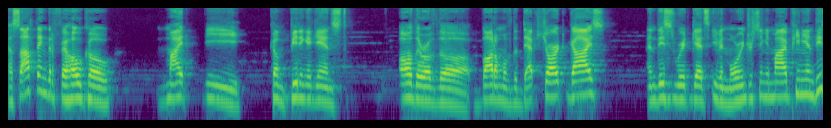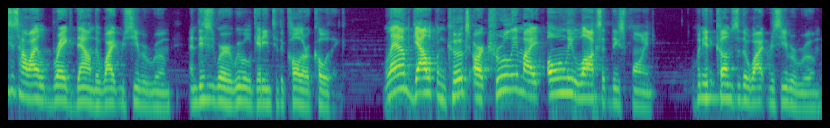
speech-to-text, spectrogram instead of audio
because I think that Fehoko might be competing against other of the bottom of the depth chart guys. And this is where it gets even more interesting, in my opinion. This is how I'll break down the wide receiver room. And this is where we will get into the color coding. Lamb, Gallup, and Cooks are truly my only locks at this point when it comes to the wide receiver room.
